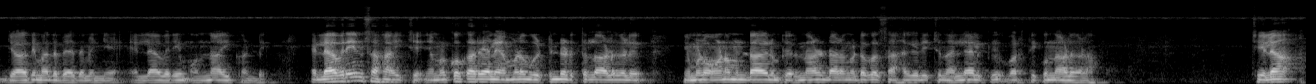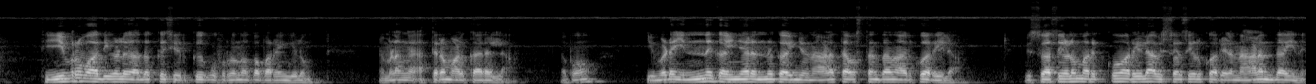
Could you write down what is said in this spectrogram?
ജാതി മതഭേദമന്യേ എല്ലാവരെയും ഒന്നായി കണ്ട് എല്ലാവരെയും സഹായിച്ച് നമ്മൾക്കൊക്കെ അറിയാലോ നമ്മളെ വീട്ടിന്റെ അടുത്തുള്ള ആളുകൾ നമ്മൾ ഓണമുണ്ടായാലും പെരുന്നാളുണ്ടായാലും അങ്ങോട്ടൊക്കെ സഹകരിച്ച് നല്ല ആൾക്ക് വർത്തിക്കുന്ന ആളുകളാണ്. ചില തീവ്രവാദികൾ അതൊക്കെ ശിർക്ക് കുഫർ എന്നൊക്കെ പറയെങ്കിലും നമ്മളങ്ങ് അത്തരം ആൾക്കാരല്ല. അപ്പോൾ ഇവിടെ ഇന്ന് കഴിഞ്ഞാൽ ഇന്ന് കഴിഞ്ഞു. നാളത്തെ അവസ്ഥ എന്താണെന്ന് ആർക്കും അറിയില്ല. വിശ്വാസികളും ആർക്കും അറിയില്ല അവിശ്വാസികൾക്കും അറിയില്ല. നാളെ എന്തായിന്ന്.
